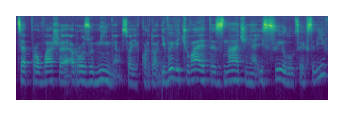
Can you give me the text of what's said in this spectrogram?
це про ваше розуміння своїх кордонів. І ви відчуваєте значення і силу цих слів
